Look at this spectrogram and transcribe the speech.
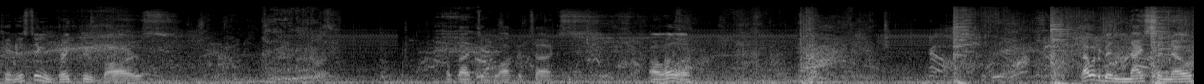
Can this thing break through bars? Go back to block attacks. Oh, hello. That would have been nice to know.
